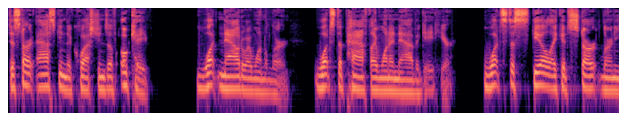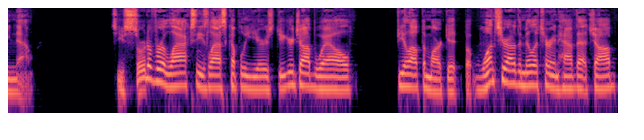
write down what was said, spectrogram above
to start asking the questions of, okay, what now do I want to learn? What's the path I want to navigate here? What's the skill I could start learning now? So you sort of relax these last couple of years, do your job well, feel out the market. But once you're out of the military and have that job,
